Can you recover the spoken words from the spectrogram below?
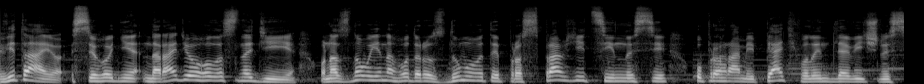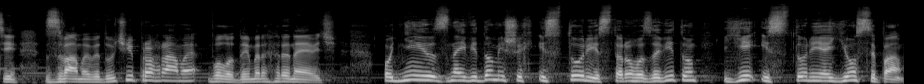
Вітаю сьогодні на Радіо Голос Надії. У нас знову є нагода роздумувати про справжні цінності у програмі «5 хвилин для вічності. З вами ведучий програми Володимир Гриневич. Однією з найвідоміших історій Старого Завіту є історія Йосипа.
